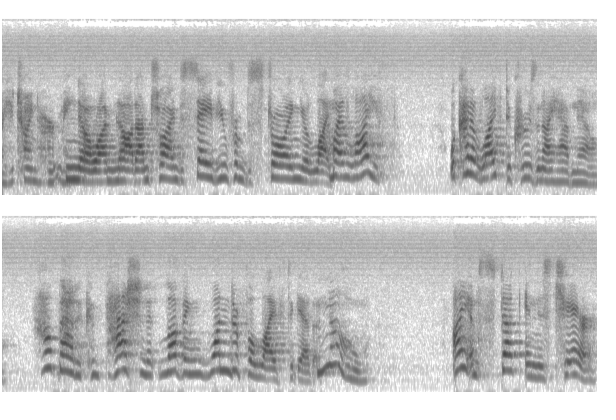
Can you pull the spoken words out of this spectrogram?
Are you trying to hurt me? No, I'm not. I'm trying to save you from destroying your life. My life? What kind of life do Cruz and I have now? How about a compassionate, loving, wonderful life together? No. I am stuck in this chair.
